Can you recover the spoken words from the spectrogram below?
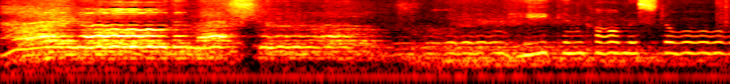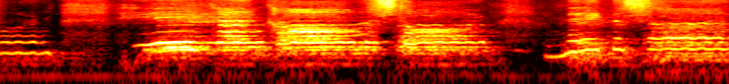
I know the master of wind, he can calm the storm. He can calm the storm, make the sun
